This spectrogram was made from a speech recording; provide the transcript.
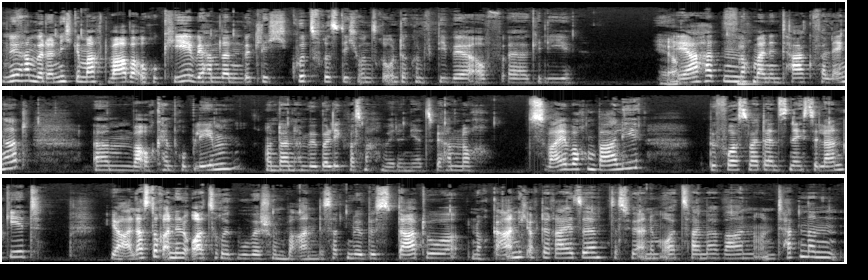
nee, haben wir dann nicht gemacht, war aber auch okay. Wir haben dann wirklich kurzfristig unsere Unterkunft, die wir auf äh, Gili ja. Air hatten, hm. nochmal einen Tag verlängert. Ähm, war auch kein Problem. Und dann haben wir überlegt, was machen wir denn jetzt? Wir haben noch zwei Wochen Bali, bevor es weiter ins nächste Land geht. Ja, lass doch an den Ort zurück, wo wir schon waren. Das hatten wir bis dato noch gar nicht auf der Reise, dass wir an dem Ort zweimal waren und hatten dann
